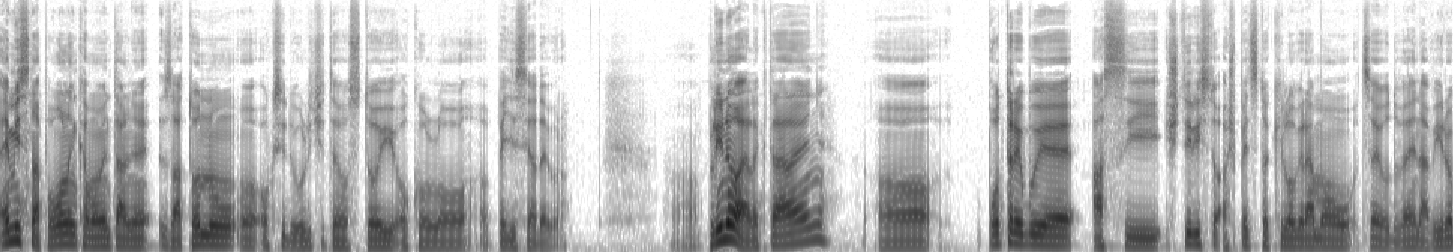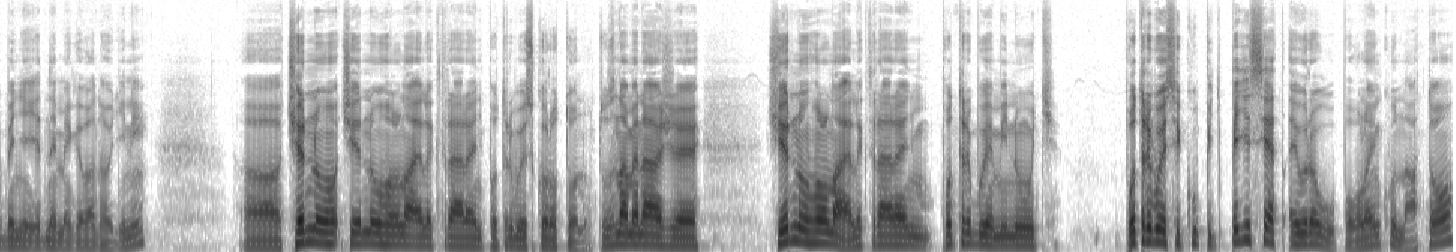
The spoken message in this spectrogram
emisná povolenka momentálne za tonu oxidu uhličitého stojí okolo 50 eur. Plynová elektráreň potrebuje asi 400 až 500 kg CO2 na vyrobenie 1 MWh. Černo, čiernouholná elektráreň potrebuje skoro tonu. To znamená, že čiernouholná elektráreň potrebuje minúť, potrebuje si kúpiť 50 eurovú povolenku na to,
